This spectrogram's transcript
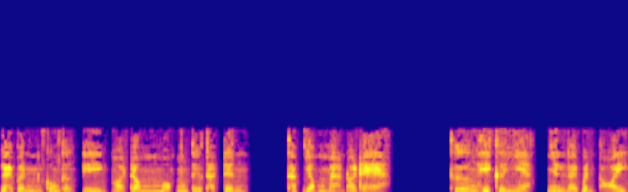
Lê Bình cùng Thượng Hy ngồi trong một tiểu thạch trình, thấp giọng mà nói ra. Thường Hy cười nhẹ, nhìn lại Bình nói.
